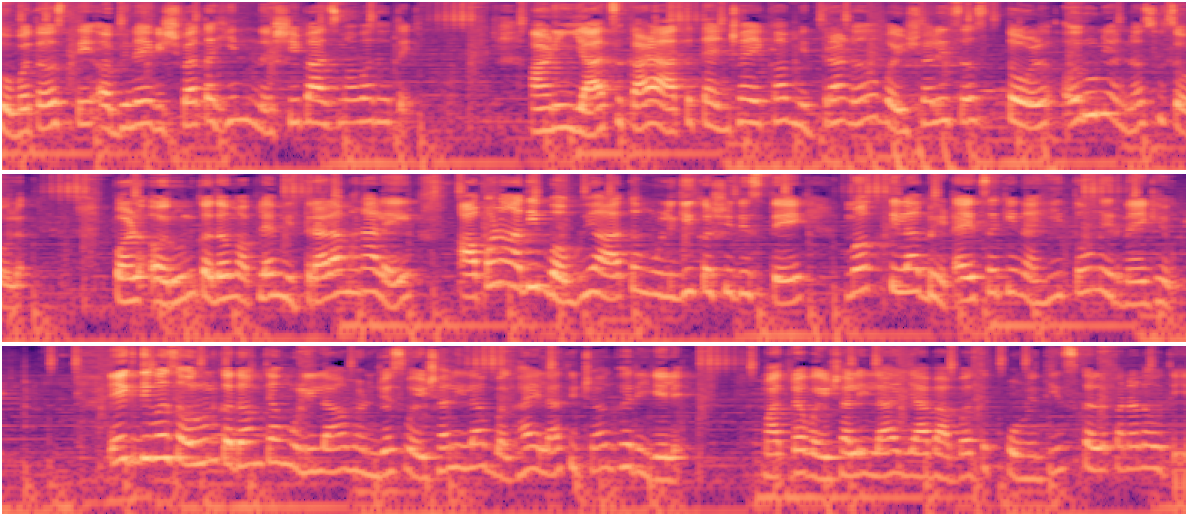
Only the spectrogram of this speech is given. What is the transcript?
सोबतच ते अभिनय विश्वातही नशीब आजमावत होते. आणि याच काळात त्यांच्या एका मित्रानं वैशालीचं स्थळ अरुण यांना सुचवलं. पण अरुण कदम आपल्या मित्राला म्हणाले आपण आधी बघूयात मुलगी कशी दिसते मग तिला भेटायचं की नाही तो निर्णय घेऊ. एक दिवस अरुण कदम त्या मुलीला म्हणजेच वैशालीला बघायला तिच्या घरी गेले. मात्र वैशालीला याबाबत कोणतीच कल्पना नव्हती.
